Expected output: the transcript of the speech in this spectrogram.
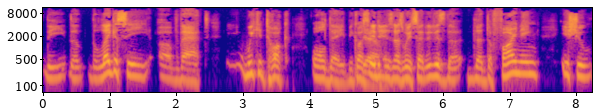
the, the, the legacy of that, we could talk all day because yeah. it is, as we said, it is the, the defining issue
